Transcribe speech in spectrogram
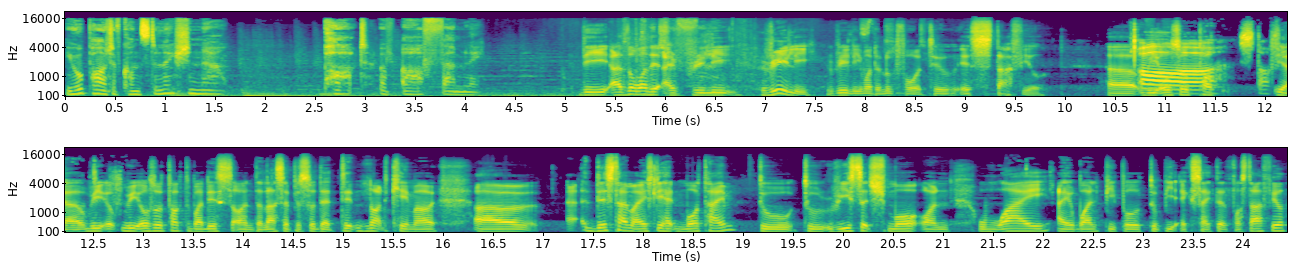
You're part of Constellation now. Part of our family. The other one that I really, really, really want to look forward to is Starfield. Uh, we also talked. Yeah, we we also talked about this on the last episode that did not came out. Uh, this time I actually had more time to to research more on why I want people to be excited for Starfield.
